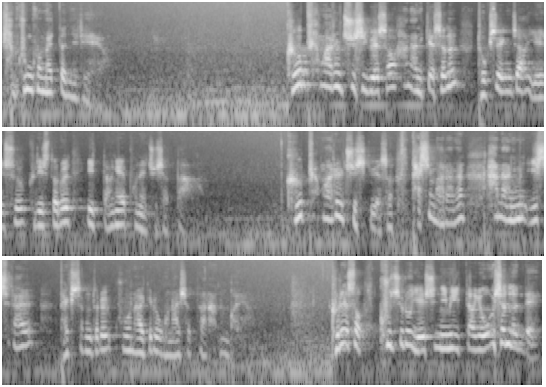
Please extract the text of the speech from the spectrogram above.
참 궁금했던 일이에요. 그 평화를 주시기 위해서 하나님께서는 독생자 예수 그리스도를 이 땅에 보내주셨다. 그 평화를 주시기 위해서 다시 말하면 하나님은 이스라엘 백성들을 구원하기를 원하셨다라는 거예요. 그래서 구주로 예수님이 이 땅에 오셨는데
